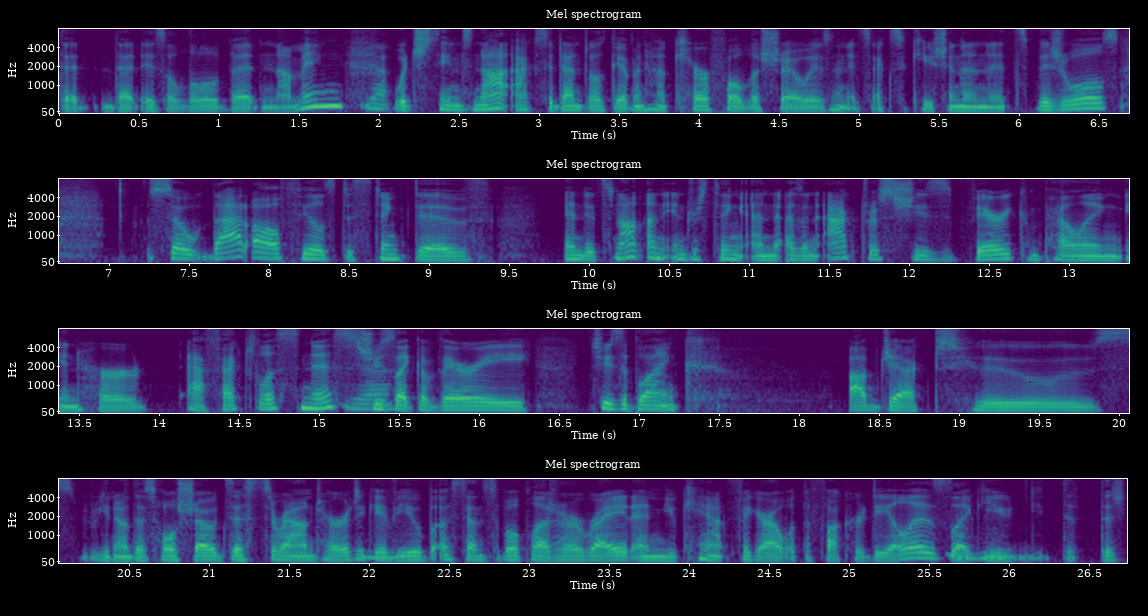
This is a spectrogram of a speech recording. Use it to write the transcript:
that, that is a little bit numbing, Yeah. which seems not accidental given how careful the show is in its execution and its visuals so that all feels distinctive and it's not uninteresting and as an actress she's very compelling in her affectlessness. Yeah. she's like a very she's a blank object who's you know this whole show exists around her to give mm-hmm. you a sensible pleasure right? And you can't figure out what the fuck her deal is. Like you mm-hmm. the, the,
